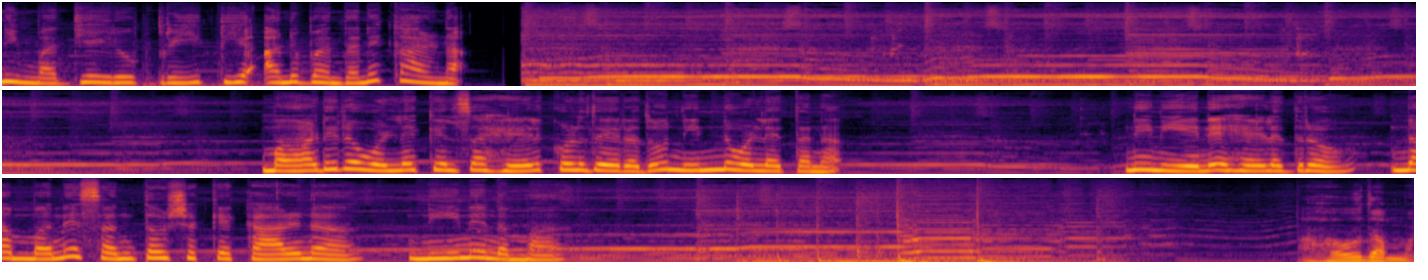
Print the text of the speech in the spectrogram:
ನಿಮ್ ಮಧ್ಯೆ ಇರೋ ಪ್ರೀತಿಯ ಅನುಬಂಧನೇ ಕಾರಣ. ಮಾಡಿರೋ ಒಳ್ಳೆ ಕೆಲಸ ಹೇಳ್ಕೊಳ್ದೇ ಇರೋದು ನಿನ್ನ ಒಳ್ಳೆತನ. ನೀನು ಏನೇ ಹೇಳಿದ್ರು ನಮ್ಮನೆ ಸಂತೋಷಕ್ಕೆ ಕಾರಣ ನೀನೇ ನಮ್ಮ. ಹೌದಮ್ಮ.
